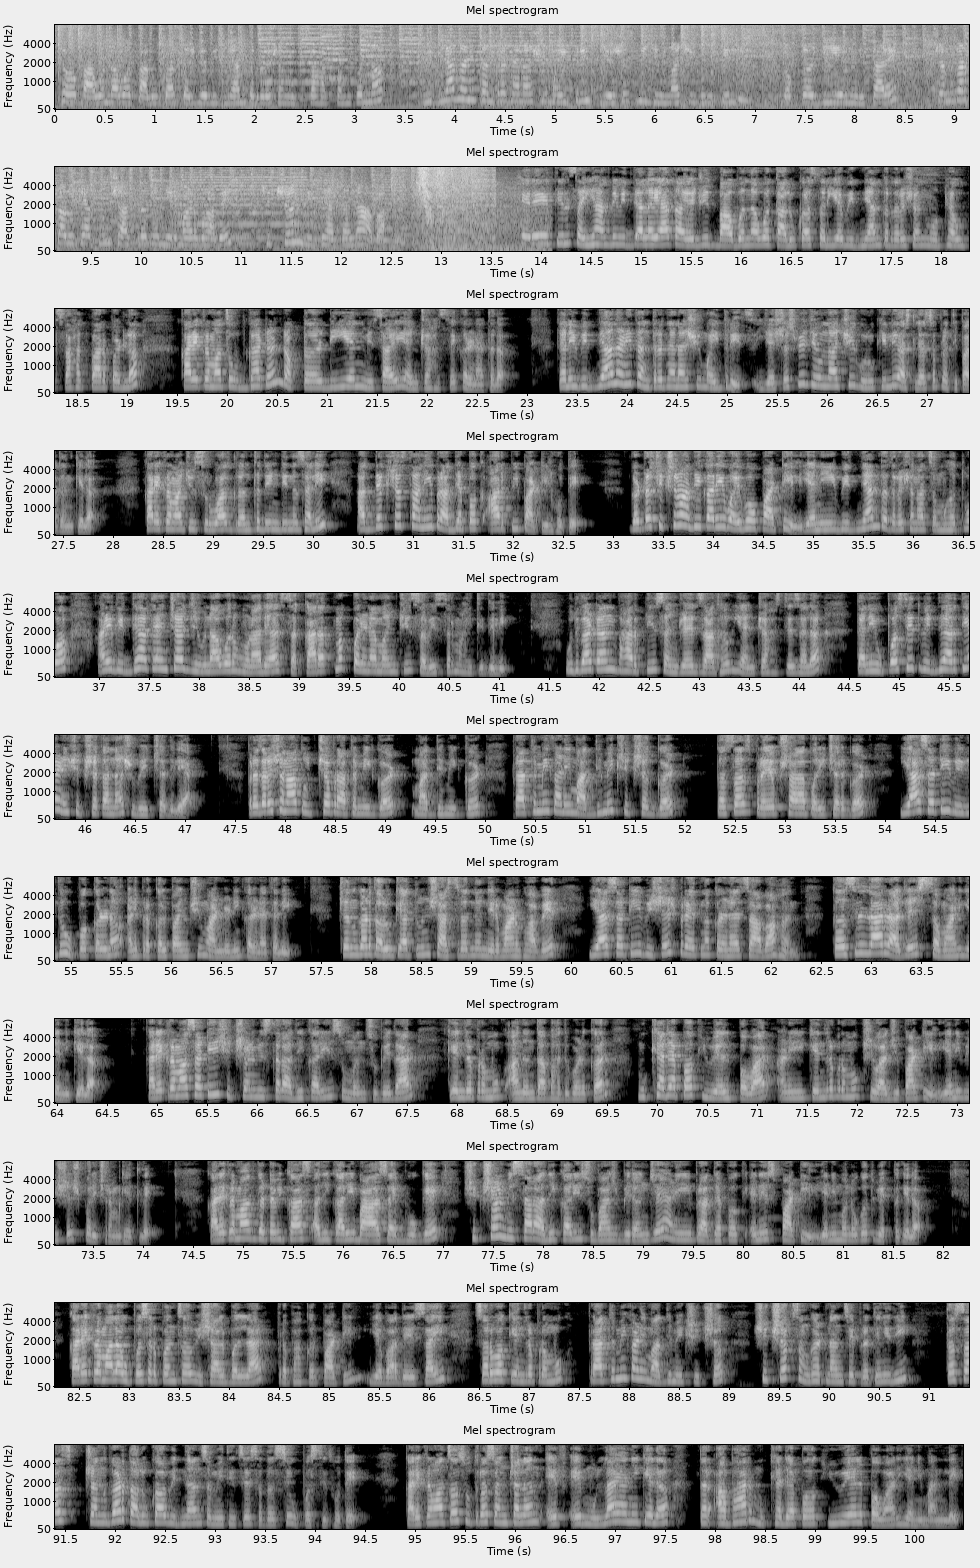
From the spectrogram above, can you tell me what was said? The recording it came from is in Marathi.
इथं बावन्नावं तालुकास्तरीय विज्ञान प्रदर्शन उत्साहात संपन्न विज्ञान आणि तंत्रज्ञानाशी मैत्रीच यशस्वी जीवनाची गुरुकिल्ली doctor D N Misale Chandgad तालुक्यातून शास्त्रज्ञ निर्माण व्हावेत शिक्षण विद्यार्थ्यांना आवाहन. खेरे येथील सह्याद्री विद्यालयात आयोजित बावन्नावं तालुकास्तरीय विज्ञान प्रदर्शन मोठ्या उत्साहात पार पडलं. कार्यक्रमाचं उद्घाटन डॉक्टर डी एन मिसाळे यांच्या हस्ते करण्यात आलं. त्यांनी विज्ञान आणि तंत्रज्ञानाशी मैत्रीच यशस्वी जीवनाची गुरुकिल्ली असल्याचं प्रतिपादन केलं. कार्यक्रमाची सुरुवात ग्रंथदिंडीनं झाली. अध्यक्षस्थानी प्राध्यापक आर पी पाटील होते. गटशिक्षण अधिकारी वैभव पाटील यांनी विज्ञान प्रदर्शनाचं महत्त्व आणि विद्यार्थ्यांच्या जीवनावर होणाऱ्या सकारात्मक परिणामांची सविस्तर माहिती दिली. उद्घाटन भारती संजय जाधव यांच्या हस्ते झालं. त्यांनी उपस्थित विद्यार्थी आणि शिक्षकांना शुभेच्छा दिल्या. प्रदर्शनात उच्च प्राथमिक गट माध्यमिक गट प्राथमिक आणि माध्यमिक शिक्षक गट तसंच प्रयोगशाळा परिचर गट यासाठी विविध उपकरणं आणि प्रकल्पांची मांडणी करण्यात आली. चंदगड तालुक्यातून शास्त्रज्ञ निर्माण व्हावेत यासाठी विशेष प्रयत्न करण्याचं आवाहन तहसीलदार राजेश चव्हाण यांनी केलं. कार्यक्रमासाठी शिक्षण विस्तार अधिकारी सुमन सुभेदार केंद्रप्रमुख आनंदा भादवणकर मुख्याध्यापक यू एल पवार आणि केंद्रप्रमुख शिवाजी पाटील यांनी विशेष परिश्रम घेतले. कार्यक्रमात गटविकास अधिकारी बाळासाहेब भोगे शिक्षण विस्तार अधिकारी सुभाष बिरंजे आणि प्राध्यापक एन एस पाटील यांनी मनोगत व्यक्त केलं. कार्यक्रमाला उपसरपंच विशाल बल्लाळ प्रभाकर पाटील यबा देसाई सर्व केंद्रप्रमुख प्राथमिक आणि माध्यमिक शिक्षक शिक्षक संघटनांचे प्रतिनिधी तसंच चंदगड तालुका विज्ञान समितीचे सदस्य उपस्थित होते. कार्यक्रमाचं सूत्रसंचालन एफ ए मुल्ला यांनी केलं तर आभार मुख्याध्यापक यू एल पवार यांनी मानले.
